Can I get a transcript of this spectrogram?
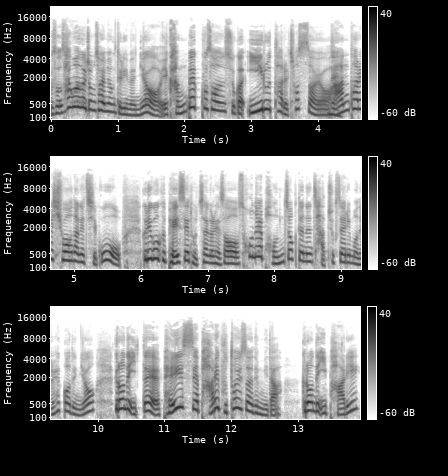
우선 상황을 좀 설명드리면요. 이 강백호 선수가 2루타를 쳤어요. 네. 안타를 시원하게 치고 그리고 그 베이스에 도착을 해서 손을 번쩍 드는 자축 세리머니를 했거든요. 그런데 이때 베이스에 발이 붙어 있어야 됩니다. 그런데 이 발이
